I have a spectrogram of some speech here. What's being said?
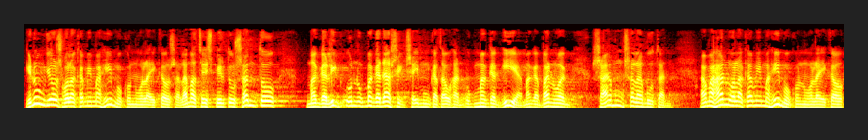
Ginong Diyos, wala kami mahimo kung wala ikaw. Salamat sa Espiritu Santo, magaligon ug magadasig sa imong katawhan ug magagiya, magabanwag sa among salabutan. Amahan, wala kami mahimo kung wala ikaw.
